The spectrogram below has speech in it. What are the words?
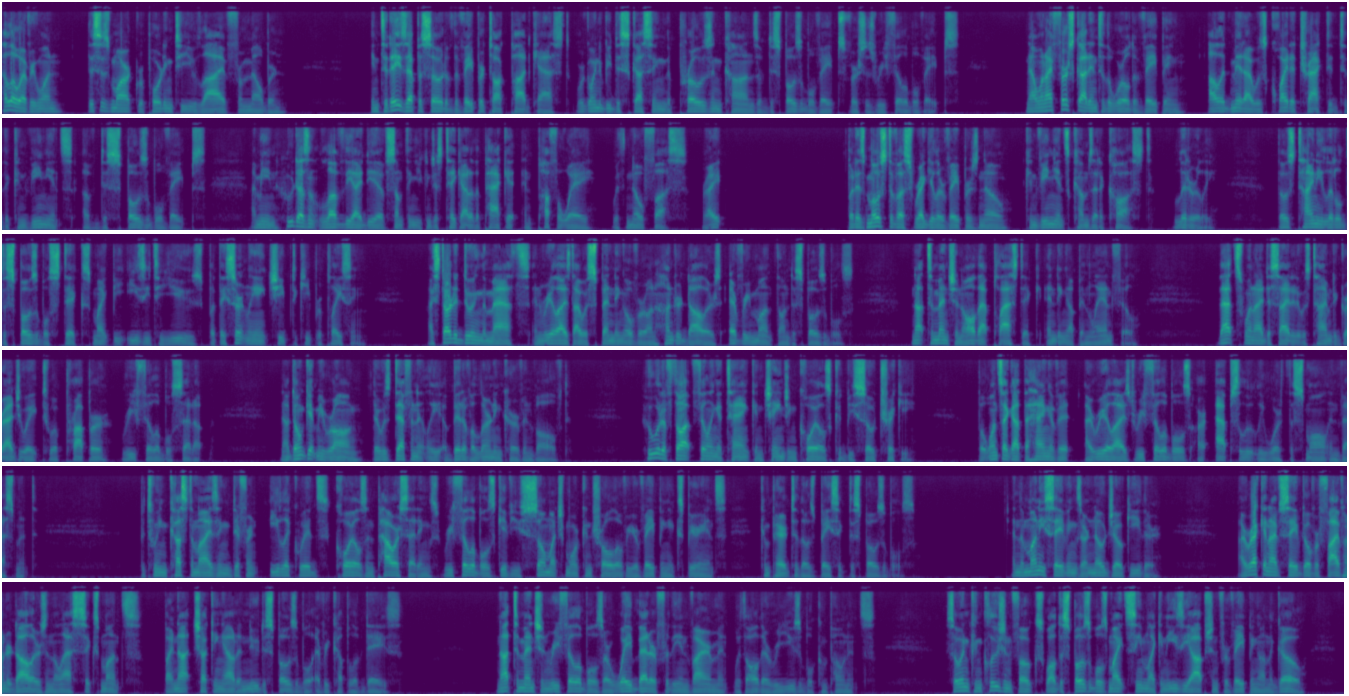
Hello, everyone. This is Mark reporting to you live from Melbourne. In today's episode of the Vapour Talk podcast, we're going to be discussing the pros and cons of disposable vapes versus refillable vapes. Now, when I first got into the world of vaping, I'll admit I was quite attracted to the convenience of disposable vapes. I mean, who doesn't love the idea of something you can just take out of the packet and puff away with no fuss, right? But as most of us regular vapors know, convenience comes at a cost, literally. Those tiny little disposable sticks might be easy to use, but they certainly ain't cheap to keep replacing. I started doing the maths and realized I was spending over $100 every month on disposables not to mention all that plastic ending up in landfill. That's when I decided it was time to graduate to a proper, refillable setup. Now, don't get me wrong, there was definitely a bit of a learning curve involved. Who would have thought filling a tank and changing coils could be so tricky? But once I got the hang of it, I realized refillables are absolutely worth the small investment. Between customizing different e-liquids, coils, and power settings, refillables give you so much more control over your vaping experience compared to those basic disposables. And the money savings are no joke either. I reckon I've saved over $500 in the last six months by not chucking out a new disposable every couple of days. Not to mention, refillables are way better for the environment with all their reusable components. So, in conclusion, folks, while disposables might seem like an easy option for vaping on the go,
